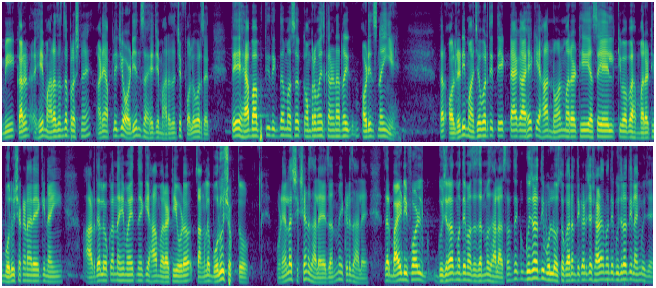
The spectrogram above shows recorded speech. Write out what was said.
मी कारण हे महाराजांचा प्रश्न आहे आणि आपली जी ऑडियन्स आहे जे महाराजांचे फॉलोअर्स आहेत ते ह्या बाबतीत एकदम असं कॉम्प्रोमाइज करणारं ऑडियन्स नाही आहे तर ऑलरेडी माझ्यावरती ते एक टॅग आहे की हा नॉन मराठी असेल की बाबा मराठी बोलू शकणार आहे की नाही? अर्ध्या लोकांना हे माहीत नाही की हा मराठी एवढं चांगलं बोलू शकतो. पुण्याला शिक्षण झालं आहे जन्म इकडे झाला आहे जर बाय डिफॉल्ट गुजरातमध्ये माझा जन्म झाला असता तर गुजराती बोललो असतो कारण तिकडच्या शाळेमध्ये गुजराती लँग्वेज आहे.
